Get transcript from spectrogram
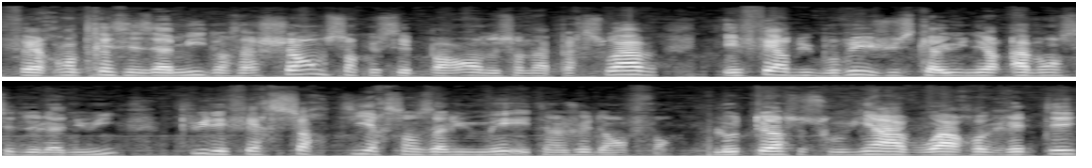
faire rentrer ses amis dans sa chambre sans que ses parents ne s'en aperçoivent et faire du bruit jusqu'à une heure avancée de la nuit, puis les faire sortir sans allumer est un jeu d'enfant. L'auteur se souvient avoir regretté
